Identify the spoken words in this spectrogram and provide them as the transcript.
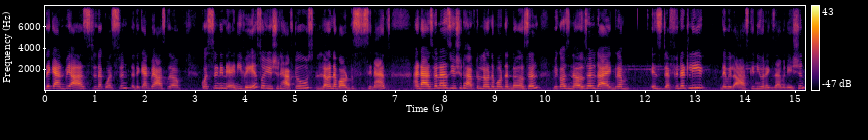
they can be asked the question they can be asked the question in any way. So you should have to learn about the synapse. And as well as you should have to learn about the nerve cell because nerve cell diagram is definitely they will ask in your examination.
